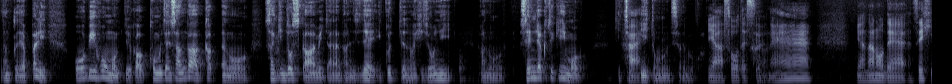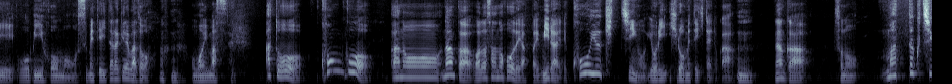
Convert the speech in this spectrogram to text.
なんかやっぱり OB 訪問っていうか、工務店さんがか、あの、最近どうすかみたいな感じで行くっていうのは非常に、あの、戦略的にもはいいいと思うんですよね、僕は。いや、そうですよね。いや、なので、ぜひ OB 訪問を進めていただければと思います。あと、今後、あのーなんか和田さんの方でやっぱり未来でこういうキッチンをより広めていきたいとか、うん。なんか、その、全く違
